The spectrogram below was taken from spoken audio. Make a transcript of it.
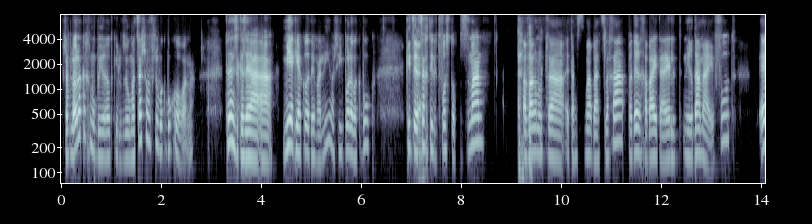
עכשיו, לא לקחנו בירות, כאילו, הוא מצא שם איזשהו בקבוק קורונה. אתה יודע, זה כזה, מי יגיע קודם, אני או שיפול הבקבוק? קיצר, כן. הצלחתי לתפוס אותו בזמן, עברנו את המשימה בהצלחה, בדרך הביתה הילד נרדם מעייפות, אה,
